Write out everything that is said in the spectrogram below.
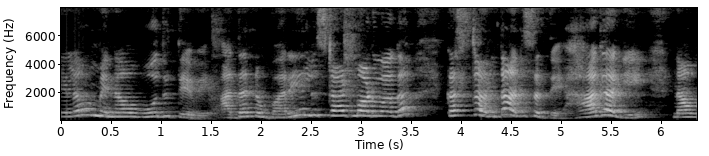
ಕೆಲವೊಮ್ಮೆ ನಾವು ಓದುತ್ತೇವೆ, ಅದನ್ನು ಬರೆಯಲು ಸ್ಟಾರ್ಟ್ ಮಾಡುವಾಗ ಕಷ್ಟ ಅಂತ ಅನಿಸುತ್ತೆ. ಹಾಗಾಗಿ ನಾವು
